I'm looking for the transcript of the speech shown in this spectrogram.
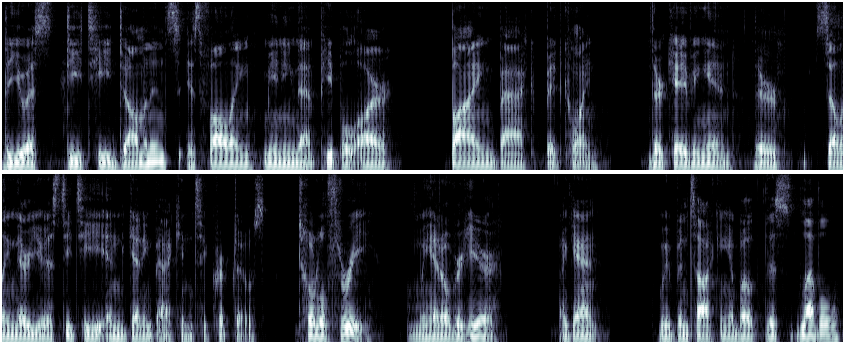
the USDT dominance is falling, meaning that people are buying back Bitcoin. They're caving in. They're selling their USDT and getting back into cryptos. Total three. When we head over here, again, we've been talking about this level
